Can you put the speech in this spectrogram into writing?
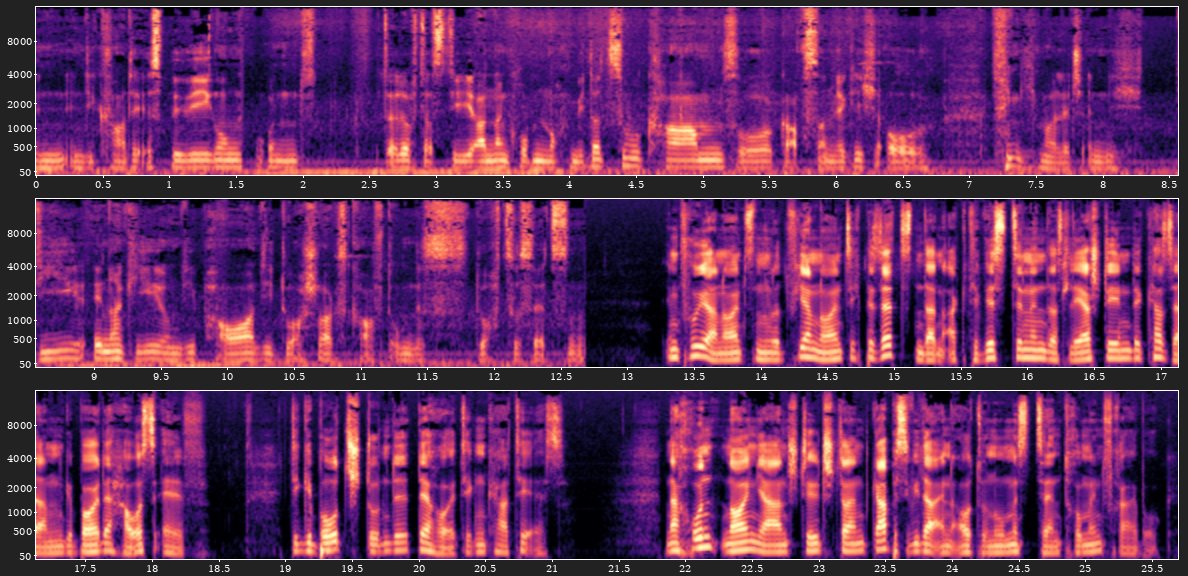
in, in die KTS-Bewegung und dadurch, dass die anderen Gruppen noch mit dazu kamen, so gab es dann wirklich auch, denke ich mal, letztendlich die Energie und die Power, die Durchschlagskraft, um das durchzusetzen. Im Frühjahr 1994 besetzten dann Aktivistinnen das leerstehende Kasernengebäude Haus 11, die Geburtsstunde der heutigen KTS. Nach rund neun Jahren Stillstand gab es wieder ein autonomes Zentrum in Freiburg.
